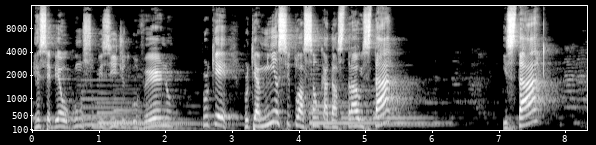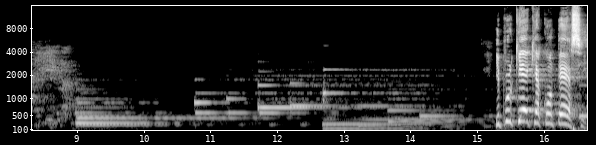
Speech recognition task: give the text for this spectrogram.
receber algum subsídio do governo. Por quê? Porque a minha situação cadastral está está E por que que acontece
